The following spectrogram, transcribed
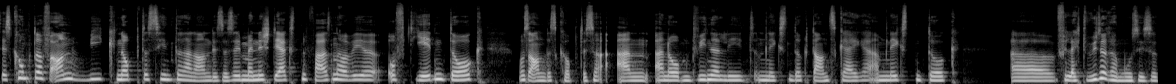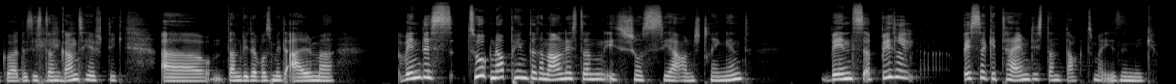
Das kommt darauf an, wie knapp das hintereinander ist. Also in meinen stärksten Phasen habe ich ja oft jeden Tag was anderes gehabt. Also an, an Abend Wiener Lied, am nächsten Tag Tanzgeiger, am nächsten Tag äh, vielleicht Wüderer Musik sogar, das ist dann ganz heftig. Äh, dann wieder was mit Alma. Wenn das zu knapp hintereinander ist, dann ist es schon sehr anstrengend. Wenn es ein bisschen besser getimt ist, dann taugt es mir irrsinnig,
